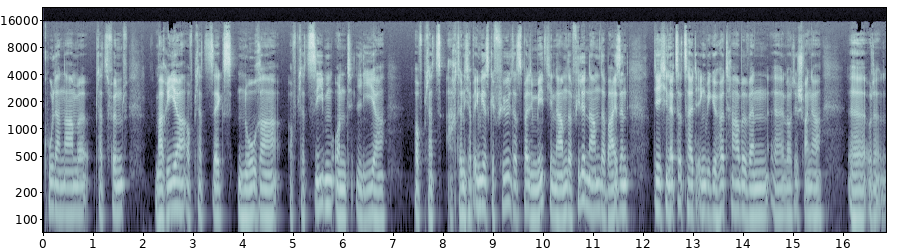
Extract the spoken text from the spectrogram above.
cooler Name, Platz fünf, Maria auf Platz sechs, Nora auf Platz sieben und Lia auf Platz 8. Und ich habe irgendwie das Gefühl, dass bei den Mädchennamen da viele Namen dabei sind, die ich in letzter Zeit irgendwie gehört habe, wenn äh, Leute schwanger äh, oder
